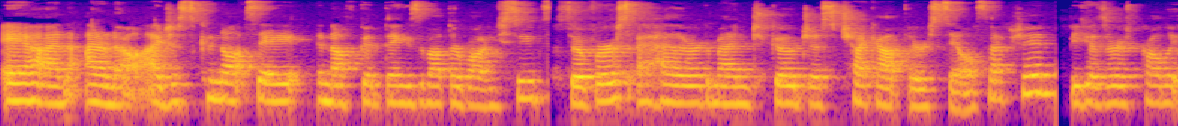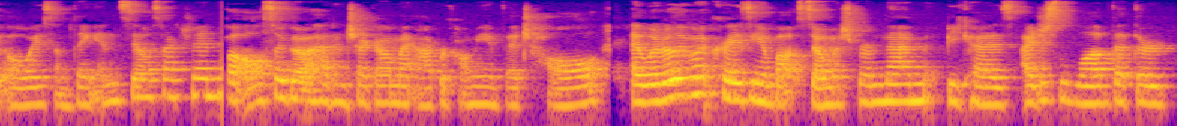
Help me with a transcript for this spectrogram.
and I don't know, I just could not say enough good things about their bodysuits. So first, I highly recommend to go just check out their sale section because there's probably always something in the sale section, but also go ahead and check out my Abercrombie & Fitch haul. I literally went crazy and bought so much from them because I just love that they're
